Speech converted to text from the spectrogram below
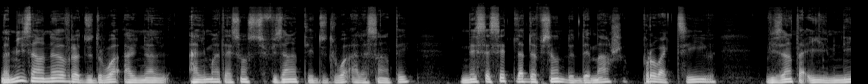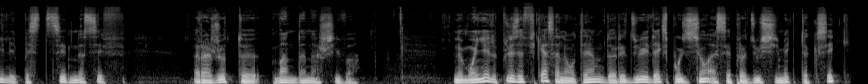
La mise en œuvre du droit à une al- alimentation suffisante et du droit à la santé nécessite l'adoption de démarches proactives visant à éliminer les pesticides nocifs, rajoute Vandana Shiva. Le moyen le plus efficace à long terme de réduire l'exposition à ces produits chimiques toxiques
